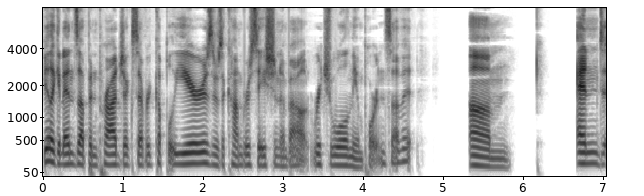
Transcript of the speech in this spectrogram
feel like it ends up in projects every couple of years. There's a conversation about ritual and the importance of it. Um and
